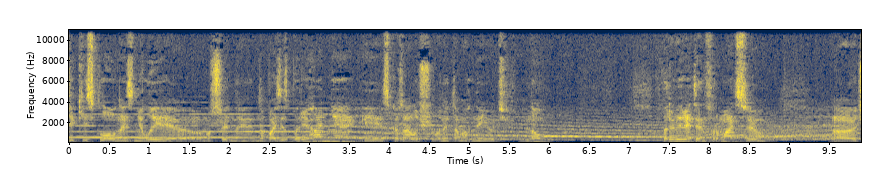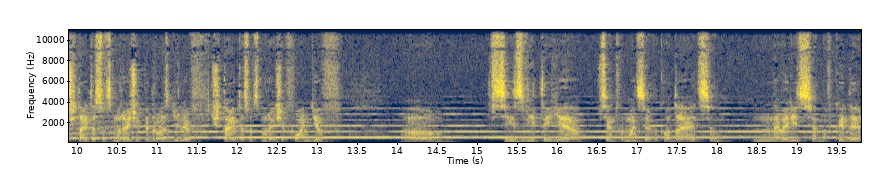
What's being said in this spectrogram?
Якісь клоуни зняли машини на базі зберігання і сказали, що вони там гниють. Ну, перевіряйте інформацію, е, читайте соцмережі підрозділів, читайте соцмережі фондів. Е, Всі звіти є, вся інформація викладається. Не ведіться на вкиди,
